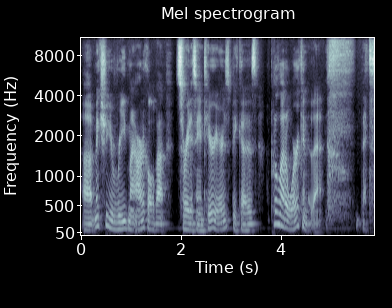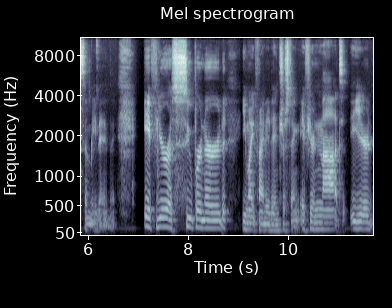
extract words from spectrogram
Uh, make sure you read my article about serratus anteriors because I put a lot of work into that. that doesn't mean anything. If you're a super nerd, you might find it interesting. If you're not, you're,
